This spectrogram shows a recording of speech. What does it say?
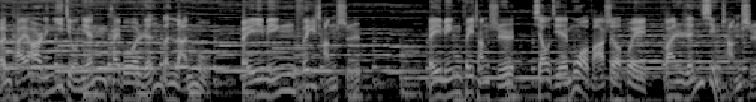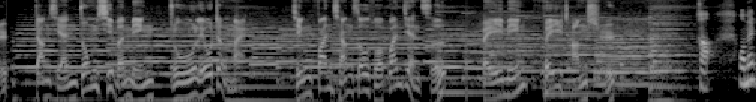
本台二零一九年开播人文栏目《北冥非常识》，北冥非常识消解末法社会反人性常识，彰显中西文明主流正脉。请翻墙搜索关键词“北冥非常识”。好，我们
